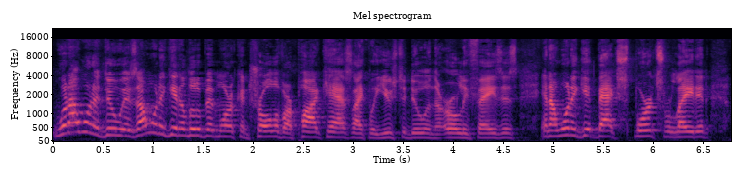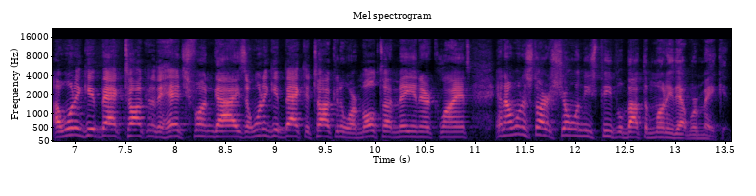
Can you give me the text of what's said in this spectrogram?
What I want to do is I want to get a little bit more control of our podcast like we used to do in the early phases. And I want to get back sports related. I want to get back talking to the hedge fund guys. I want to get back to talking to our multimillionaire clients. And I want to start showing these people about the money that we're making.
